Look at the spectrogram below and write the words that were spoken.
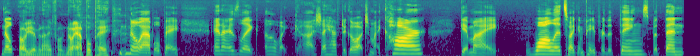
Nope, Oh, you have an iPhone. No Apple Pay. no Apple Pay. And I was like, oh my gosh, I have to go out to my car, get my wallet so I can pay for the things. But then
